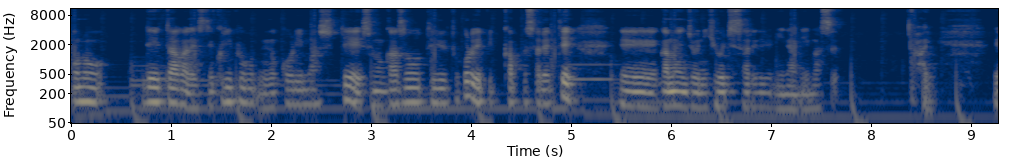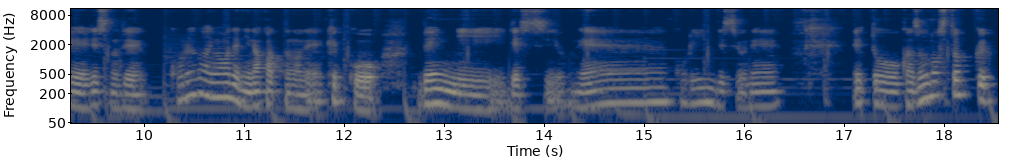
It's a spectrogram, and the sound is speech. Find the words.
このデータがですね、クリップボードに残りまして、その画像というところでピックアップされて、え画面上に表示されるようになります。はい。えーですので、これは今までになかったので、結構便利ですよね。これいいんですよね。えっと、画像のストック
